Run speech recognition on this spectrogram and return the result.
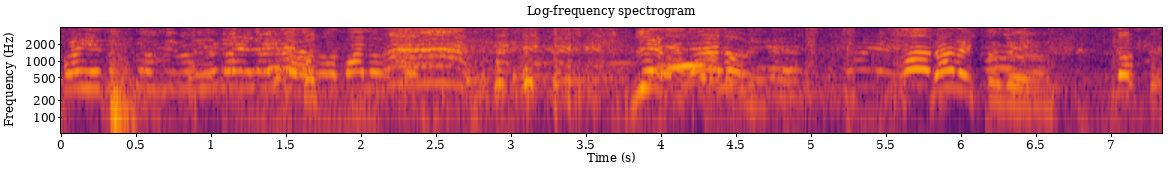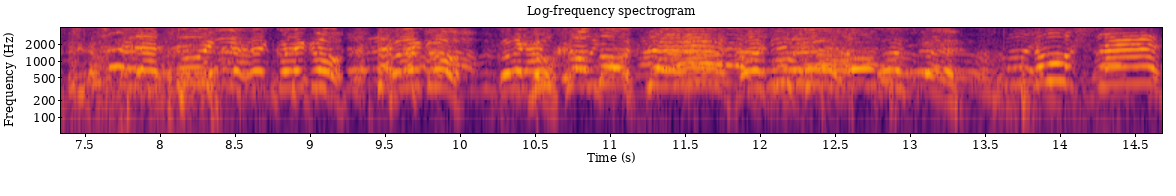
Panie doktorze, mam jednego! Jest, sprawdzamy. Dawaj to go. Ratujcie! Kolego! Kolego! Kolego! Ducha noszę! Noszę! Noszę!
